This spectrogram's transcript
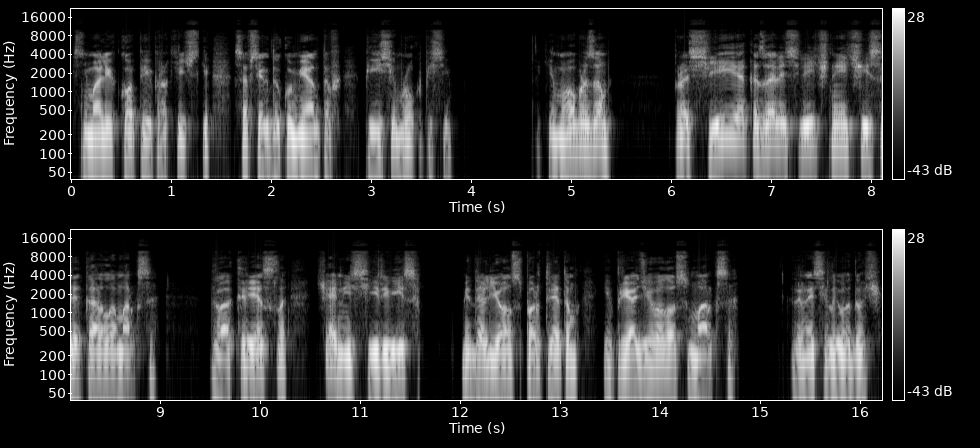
Снимали копии практически со всех документов, писем, рукописей. Таким образом, в России оказались личные часы Карла Маркса, два кресла, чайный сервиз, медальон с портретом и прядью волос Маркса, который носила его дочь.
